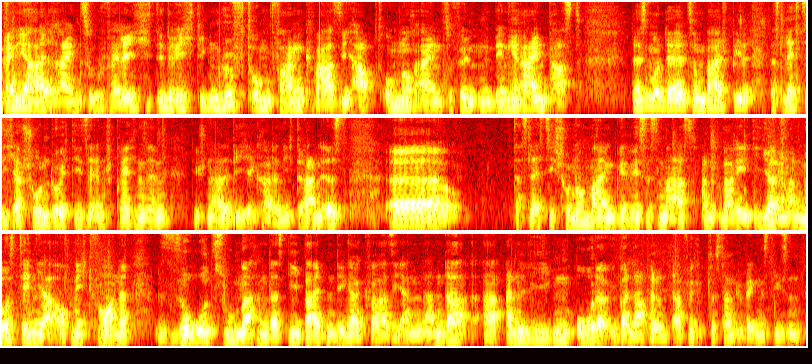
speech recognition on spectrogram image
wenn ihr halt rein zufällig den richtigen Hüftumfang quasi habt, um noch einen zu finden, in den ihr reinpasst. Das Modell zum Beispiel, das lässt sich ja schon durch diese entsprechenden, die Schnalle, die hier gerade nicht dran ist, äh, das lässt sich schon noch mal ein gewisses Maß variieren. Man muss den ja auch nicht vorne so zumachen, dass die beiden Dinger quasi aneinander äh, anliegen oder überlappen. Dafür gibt es dann übrigens diesen,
